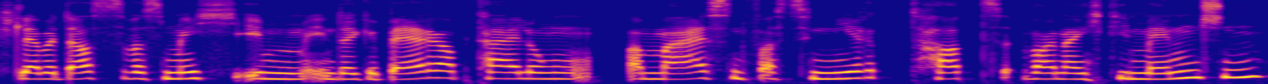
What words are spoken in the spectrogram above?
ich glaube, das, was mich im, in der Gebärabteilung am meisten fasziniert hat, waren eigentlich die Menschen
